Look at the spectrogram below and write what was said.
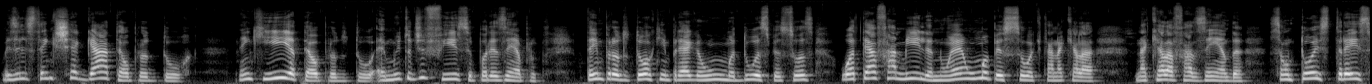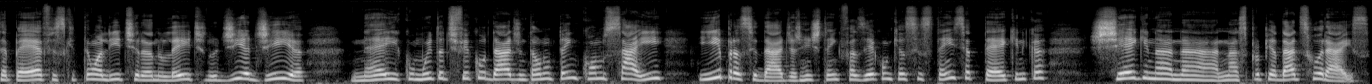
mas eles têm que chegar até o produtor tem que ir até o produtor. É muito difícil, por exemplo, tem produtor que emprega uma, duas pessoas, ou até a família, não é uma pessoa que está naquela, naquela fazenda. São dois, três CPFs que estão ali tirando leite no dia a dia, né? E com muita dificuldade. Então não tem como sair ir para a cidade. A gente tem que fazer com que assistência técnica chegue na, na, nas propriedades rurais.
